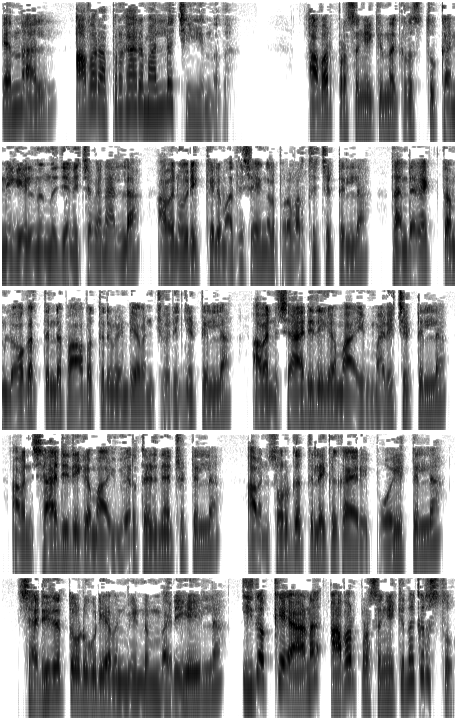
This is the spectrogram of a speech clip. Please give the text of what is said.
എന്നാൽ അവർ അപ്രകാരമല്ല ചെയ്യുന്നത്. അവർ പ്രസംഗിക്കുന്ന ക്രിസ്തു കന്യകയിൽ നിന്ന് ജനിച്ചവനല്ല. അവൻ ഒരിക്കലും അതിശയങ്ങൾ പ്രവർത്തിച്ചിട്ടില്ല. തന്റെ രക്തം ലോകത്തിന്റെ പാപത്തിനു വേണ്ടി അവൻ ചൊരിഞ്ഞിട്ടില്ല. അവൻ ശാരീരികമായി മരിച്ചിട്ടില്ല. അവൻ ശാരീരികമായി ഉയർത്തെഴുന്നേറ്റിട്ടില്ല. അവൻ സ്വർഗത്തിലേക്ക് കയറി പോയിട്ടില്ല. ശരീരത്തോടുകൂടി അവൻ വീണ്ടും വരികയില്ല. ഇതൊക്കെയാണ് അവർ പ്രസംഗിക്കുന്ന ക്രിസ്തു.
